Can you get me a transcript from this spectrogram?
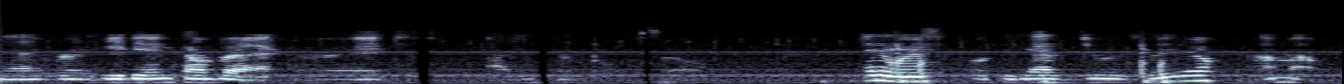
Never, he didn't come back. Alright, just plain simple. So, anyways, hope you guys enjoyed this video. I'm out.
